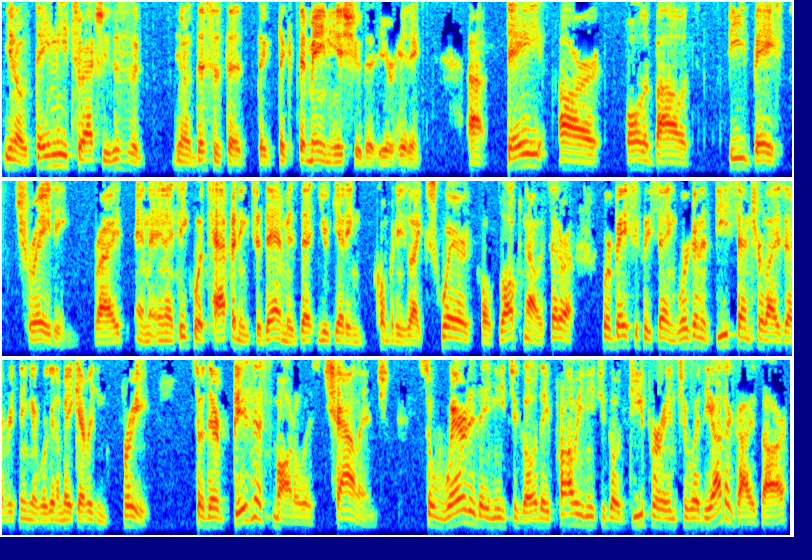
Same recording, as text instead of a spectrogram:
You know, they need to actually. This is a you know this is the the, the main issue that you're hitting. Uh, they are all about fee based trading right? And and I think what's happening to them is that you're getting companies like Square, called Block now, et cetera. We're basically saying we're going to decentralize everything and we're going to make everything free. So their business model is challenged. So where do they need to go? They probably need to go deeper into where the other guys are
